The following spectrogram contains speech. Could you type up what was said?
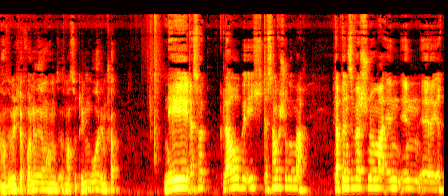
also bin ich da vorne gegangen, haben uns erstmal zu trinken geholt im Shop. Nee, das war, glaube ich, das haben wir schon gemacht. Ich glaube, dann sind wir schon mal in, in äh,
